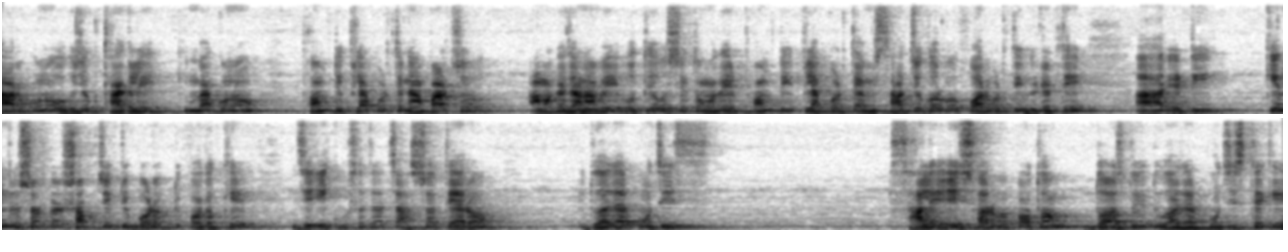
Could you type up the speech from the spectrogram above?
কারও কোনো অভিযোগ থাকলে কিংবা কোনো ফর্মটি ফিল করতে না পারছ, আমাকে জানাবে। অতি অবশ্যই তোমাদের ফর্মটি ফিল করতে আমি সাহায্য করব পরবর্তী ভিডিওতে আর এটি কেন্দ্র সরকারের সবচেয়ে একটি বড় একটি পদক্ষেপ যে একুশ হাজার চারশো তেরো দু হাজার পঁচিশ সালে এই সর্বপ্রথম দশ দুই দু হাজার পঁচিশ থেকে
